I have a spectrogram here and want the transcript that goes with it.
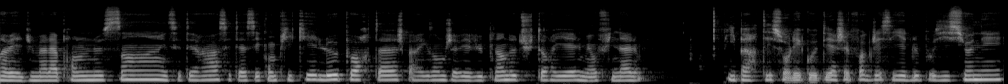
avait du mal à prendre le sein, etc. C'était assez compliqué. Le portage, par exemple, j'avais vu plein de tutoriels, mais au final, il partait sur les côtés à chaque fois que j'essayais de le positionner.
